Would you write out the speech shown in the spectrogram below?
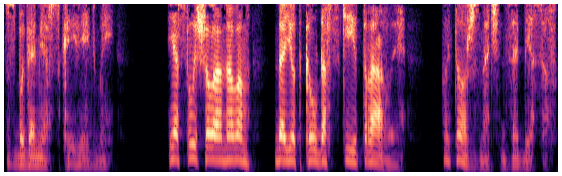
с богомерзкой ведьмой. Я слышала, она вам дает колдовские травы. Вы тоже, значит, за бесов.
